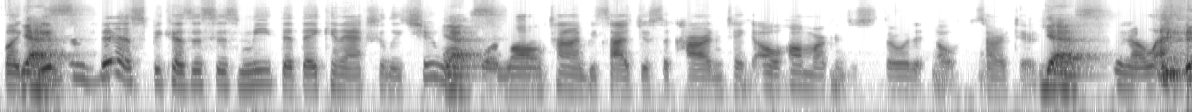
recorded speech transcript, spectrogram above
but yes. give them this because this is meat that they can actually chew yes. on for a long time. Besides just a card and take oh Hallmark and just throw it. Oh, sorry, Terry. Yes, you know, like the,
